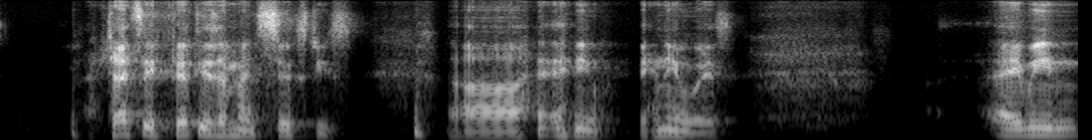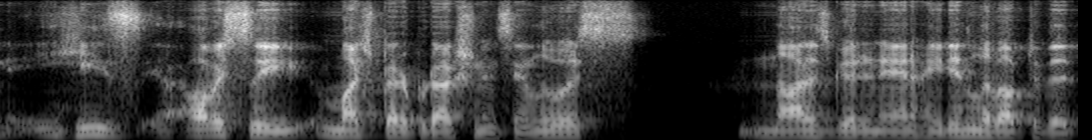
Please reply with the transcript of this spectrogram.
did I say 50s? I meant 60s. Uh, anyway, anyways, I mean, he's obviously much better production in St. Louis. Not as good in Anaheim. He didn't live up to the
